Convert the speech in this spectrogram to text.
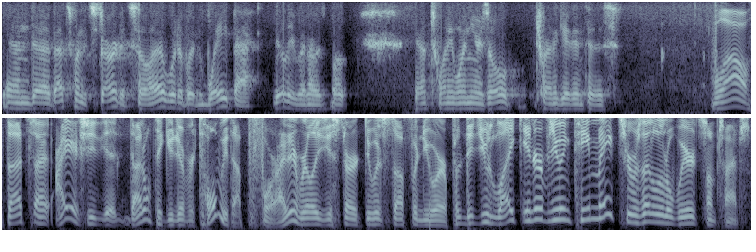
and uh, that's when it started. So I would have been way back, really, when I was about you know 21 years old, trying to get into this. Wow, that's I, I actually I don't think you'd ever told me that before. I didn't realize you started doing stuff when you were. Did you like interviewing teammates, or was that a little weird sometimes?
